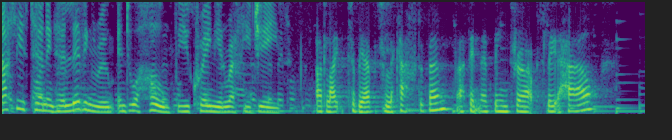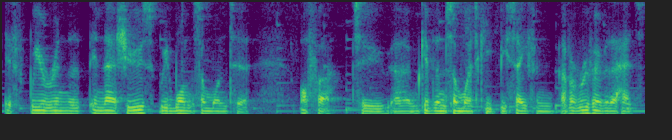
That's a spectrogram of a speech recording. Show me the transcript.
Natalie is turning her living room into a home for Ukrainian refugees. I'd like to be able to look after them. I think they've been through absolute hell. If we were in the in their shoes, we'd want someone to offer to um, give them somewhere to keep be safe and have a roof over their heads.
